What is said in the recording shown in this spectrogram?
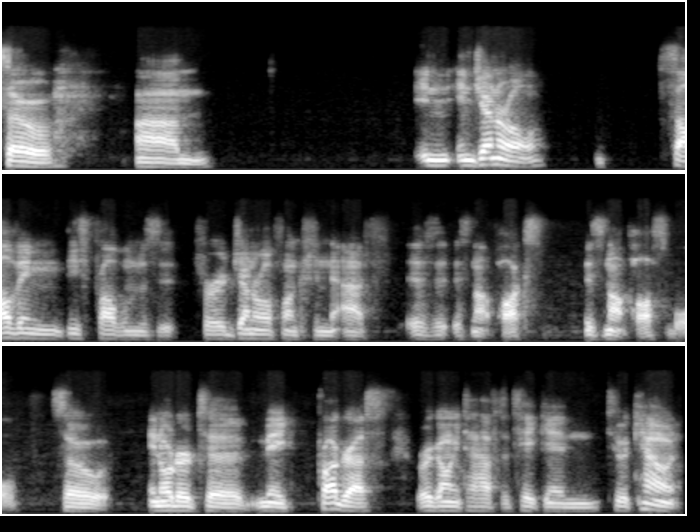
So um, in, in general, solving these problems for a general function f is, is, not, is not possible. So in order to make progress, we're going to have to take into account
